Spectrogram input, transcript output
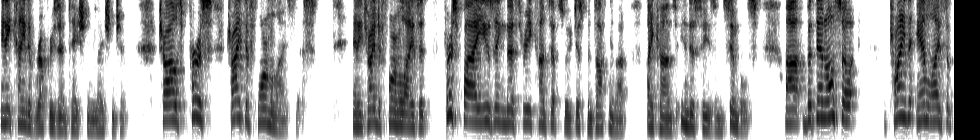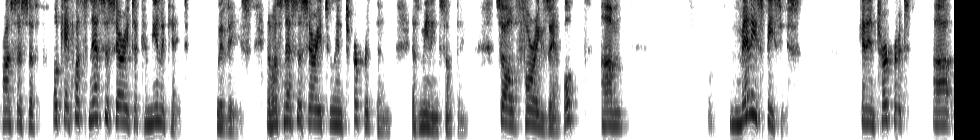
any kind of representation relationship. Charles Peirce tried to formalize this. And he tried to formalize it first by using the three concepts we've just been talking about icons, indices, and symbols. Uh, but then also trying to analyze the process of okay, what's necessary to communicate with these and what's necessary to interpret them as meaning something. So, for example, um, many species can interpret uh,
